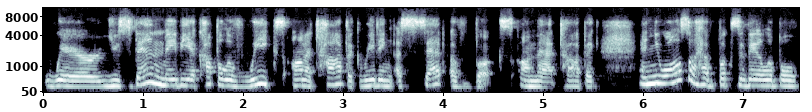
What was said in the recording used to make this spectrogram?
where you spend maybe a couple of weeks on a topic reading a set of books on that topic. And you also have books available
